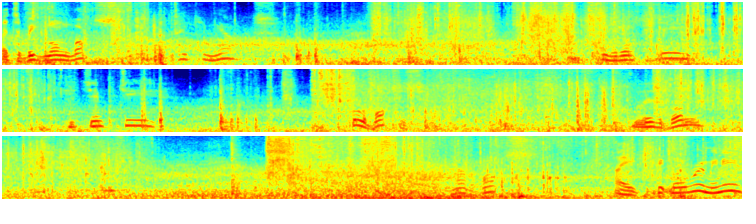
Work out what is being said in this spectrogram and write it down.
That's a big long box. Take him out. See what else is there. It's empty. Full of boxes. Well, there's a bottle. Another box. Hey, a bit more room in here.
